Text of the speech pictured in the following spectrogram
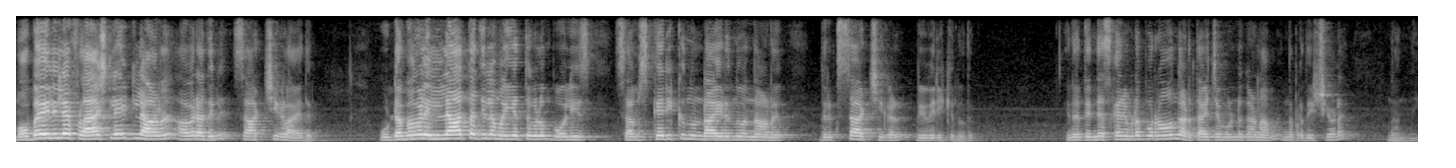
മൊബൈലിലെ ഫ്ലാഷ് ലൈറ്റിലാണ് അവരതിന് സാക്ഷികളായത്. ഉടമകളില്ലാത്ത ചില മയ്യത്തുകളും പോലീസ് സംസ്കരിക്കുന്നുണ്ടായിരുന്നുവെന്നാണ് ദൃക്സാക്ഷികൾ വിവരിക്കുന്നത്. ഇന്നത്തെ ഇന്ത്യസ്കാൻ ഇവിടെ പൂർണമാകുന്നു അടുത്ത ആഴ്ച വീണ്ടും കാണാം എന്ന പ്രതീക്ഷയോടെ നന്ദി.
